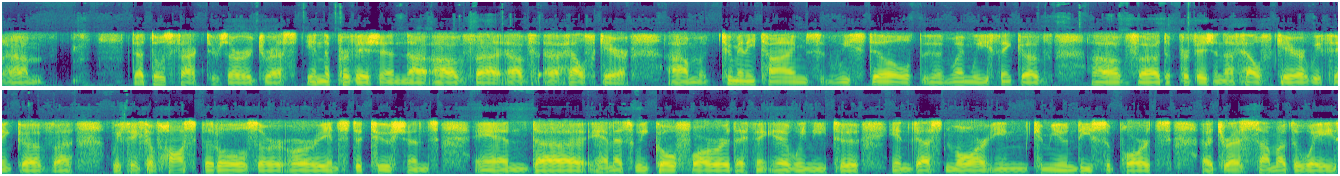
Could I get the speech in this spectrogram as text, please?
um, that those factors are addressed in the provision uh, of uh, of uh, health care. Um, too many times we still, uh, when we think of of uh, the provision of health care, we think of uh, we think of hospitals or, or institutions, and and as we go forward, I think we need to invest more in community supports, address some of the ways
